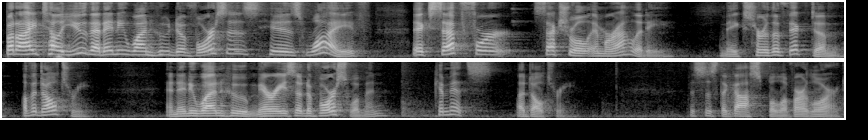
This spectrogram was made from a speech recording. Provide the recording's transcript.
But I tell you that anyone who divorces his wife, except for sexual immorality, makes her the victim of adultery. And anyone who marries a divorced woman commits adultery. This is the gospel of our Lord.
